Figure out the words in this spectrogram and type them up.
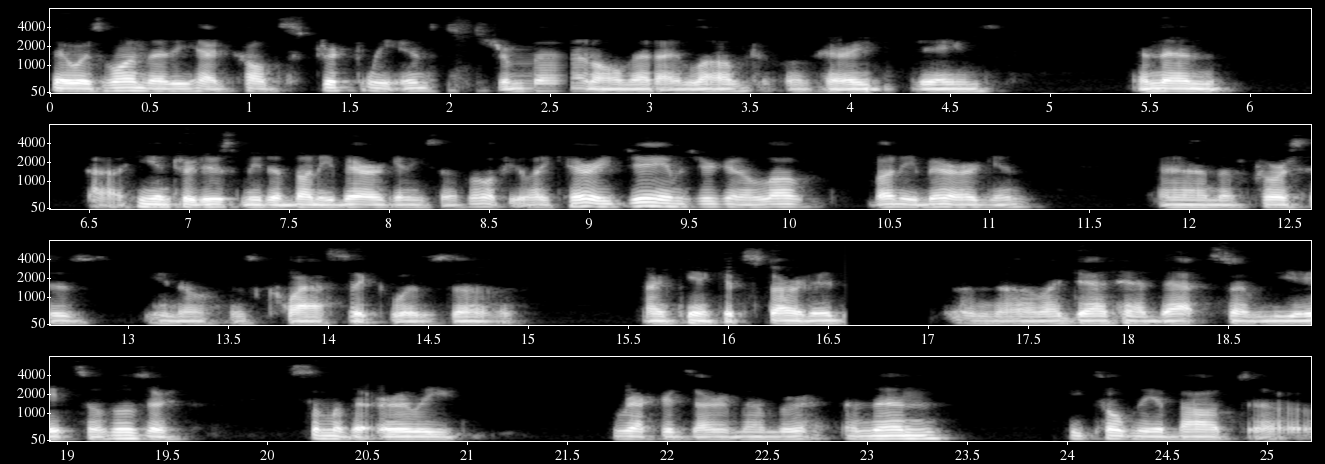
there was one that he had called Strictly Instrumental that I loved of Harry James. And then, uh, he introduced me to Bunny Berrigan. He says, well, if you like Harry James, you're going to love Bunny Berrigan. And of course, his, you know, his classic was, uh, I Can't Get Started. And, uh, my dad had that 78. So those are some of the early records I remember. And then he told me about uh,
